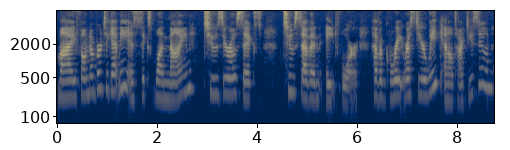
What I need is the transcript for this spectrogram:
My phone number to get me is 619 206 2784. Have a great rest of your week, and I'll talk to you soon.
